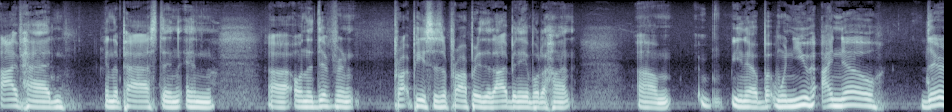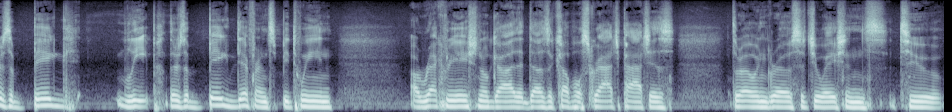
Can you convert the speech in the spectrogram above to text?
I've had in the past and and uh, on the different pro- pieces of property that I've been able to hunt. Um, you know, but when you, I know there's a big leap. There's a big difference between a recreational guy that does a couple scratch patches, throw and grow situations to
